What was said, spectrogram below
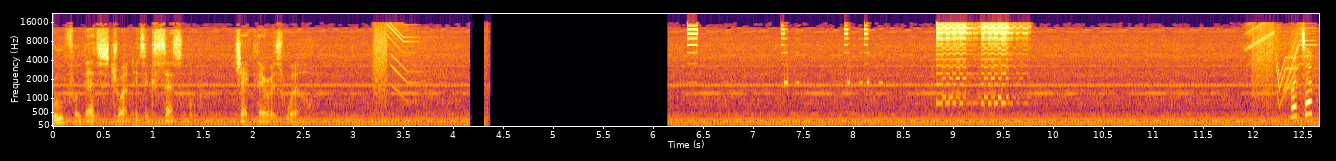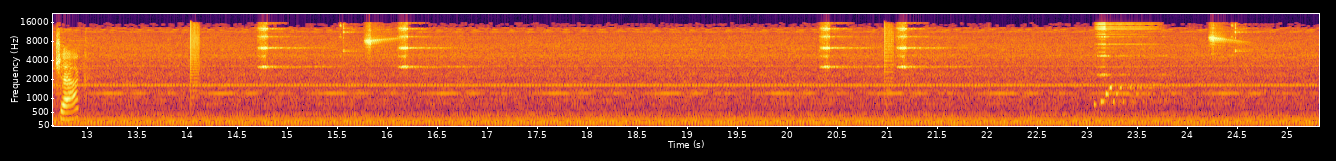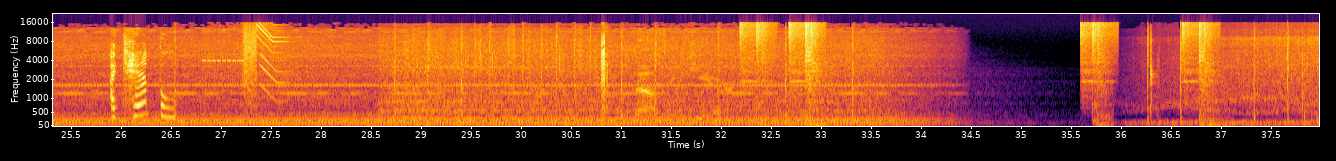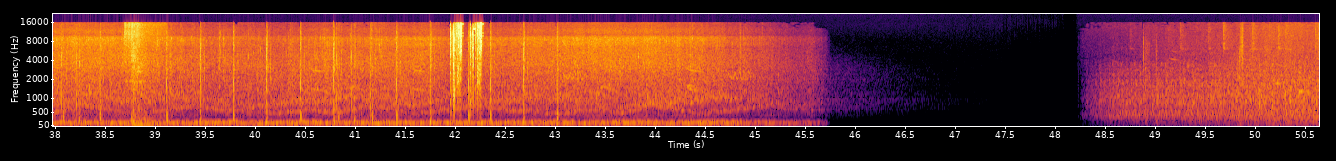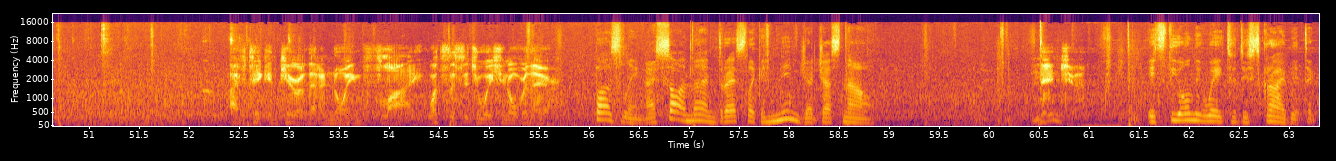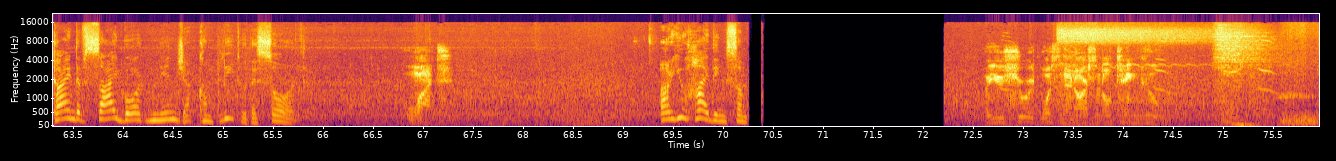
Roof of that strut is accessible. Check there as well. What's up, Jack? I can't believe. The situation over there? Puzzling. I saw a man dressed like a ninja just now. Ninja? It's the only way to describe it. A kind of cyborg ninja complete with a sword. What? Are you hiding something? Are you sure it wasn't an Arsenal Tengu?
